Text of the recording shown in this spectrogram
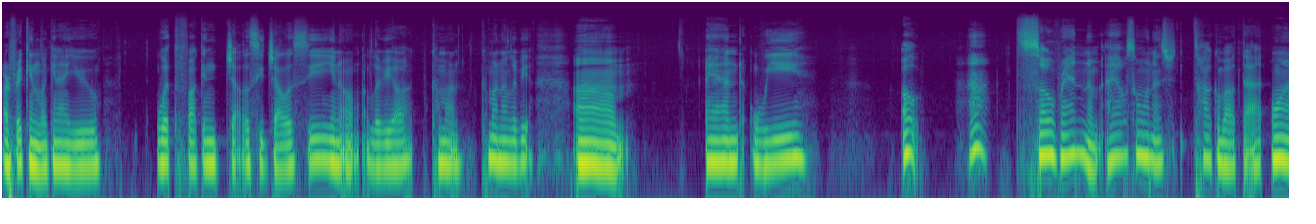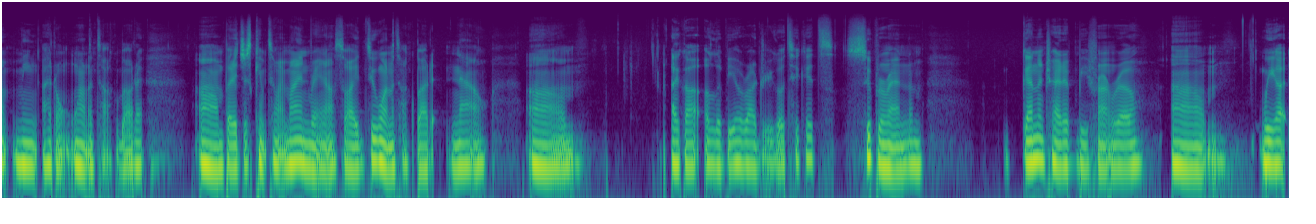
are freaking looking at you with fucking jealousy, jealousy, you know, Olivia, come on. Come on, Olivia. Um and we, oh, so random. I also want to talk about that. Well, I mean, I don't want to talk about it, um, but it just came to my mind right now, so I do want to talk about it now. Um, I got Olivia Rodrigo tickets, super random. Gonna try to be front row. Um, we got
